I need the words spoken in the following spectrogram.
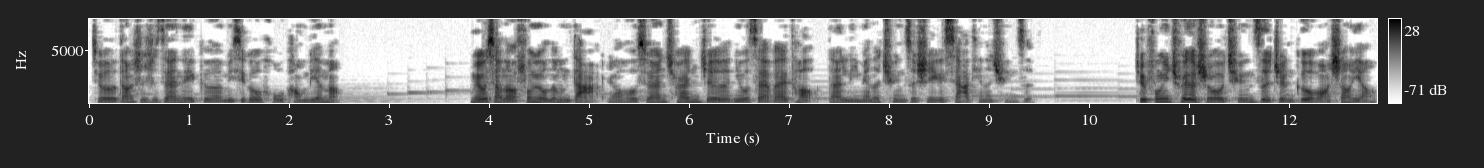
就当时是在那个密西根湖旁边嘛。没有想到风有那么大，然后虽然穿着牛仔外套，但里面的裙子是一个夏天的裙子。这风一吹的时候，裙子整个往上扬，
